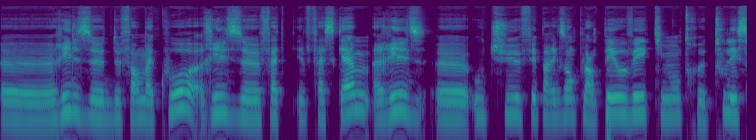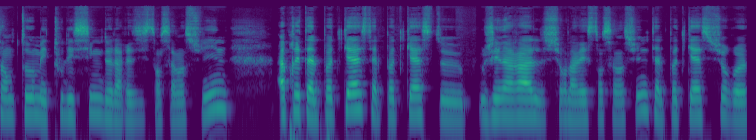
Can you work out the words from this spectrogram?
Reels de format court, Reels cam, Reels où tu fais par exemple un POV qui montre tous les symptômes et tous les signes de la résistance à l'insuline. Après, tu as le podcast, tu as le podcast général sur la résistance à l'insuline, tu as le podcast sur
